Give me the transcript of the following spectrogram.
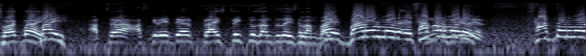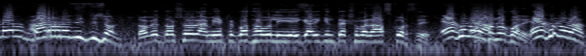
সোহাগ ভাই ভাই। আচ্ছা আজকের এটার প্রাইসটা একটু জানতে চাইছিলাম ভাই। ভাই বারোর মডেল সাতের মডেল। সাতের মডেল বারো রেজিস্ট্রেশন তবে দর্শক আমি একটা কথা বলি এই গাড়ি কিন্তু একসময় রাজ করছে। এখনও এখনও করে। এখনও রাস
